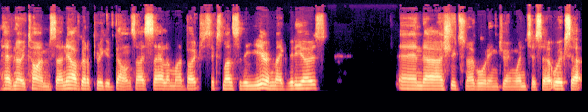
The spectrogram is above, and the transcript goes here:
have no time. So now I've got a pretty good balance. I sail on my boat for six months of the year and make videos, and uh, shoot snowboarding during winter. So it works out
